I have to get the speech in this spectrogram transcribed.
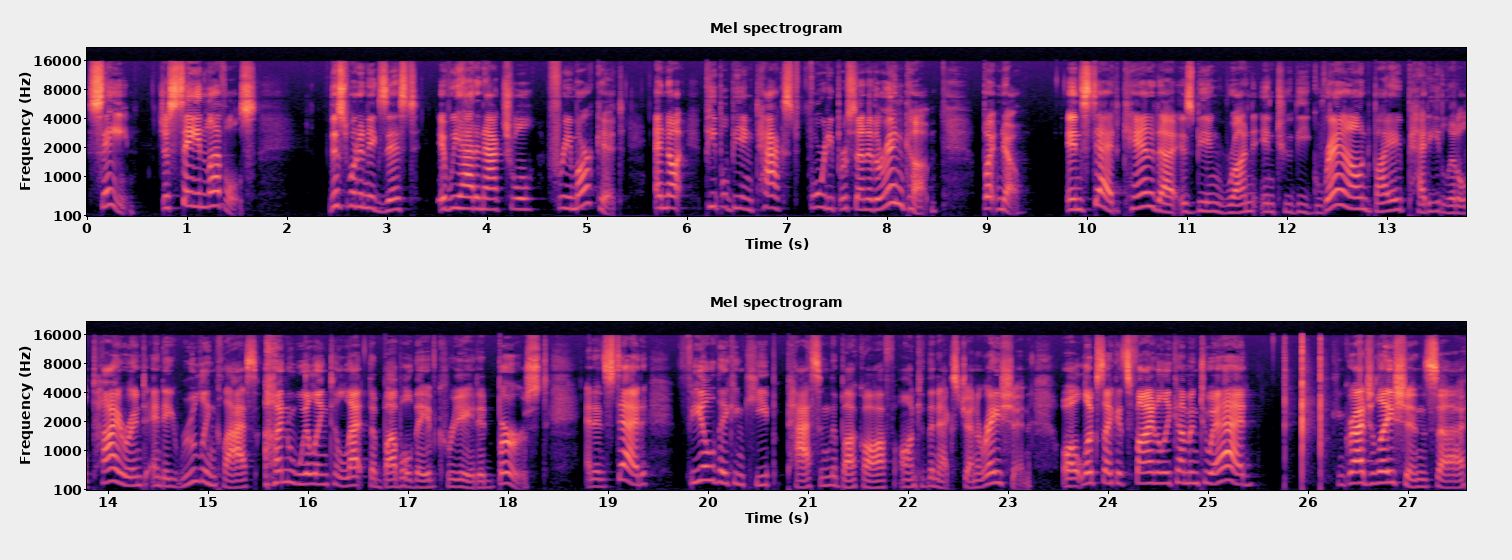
sane, just sane levels. This wouldn't exist if we had an actual free market and not people being taxed 40% of their income. But no, Instead, Canada is being run into the ground by a petty little tyrant and a ruling class unwilling to let the bubble they've created burst, and instead feel they can keep passing the buck off onto the next generation. Well, it looks like it's finally coming to a head. Congratulations, uh,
